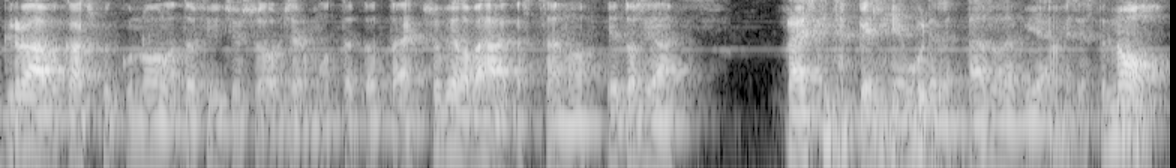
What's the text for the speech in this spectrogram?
Grav 2.0 toi Future Soldier, mutta tota, ehkä se on vielä vähän aikaista sanoa. Ja tosiaan räiskintäpelien uudelle tasolle viemisestä. No,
